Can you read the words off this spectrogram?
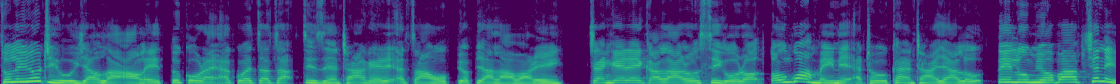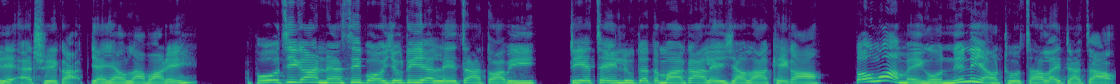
ဂျူလီတို့ဒီကိုရောက်လာအောင်လေသူကိုယ်တိုင်အကွက်ကြကြစီစဉ်ထားခဲ့တဲ့အကြောင်းကိုပြောပြလာပါတယ်။ကြံခဲ့တဲ့ကာလာတို့စီကိုတော့သုံးခွမိန်နဲ့အထိုးခံထားရလို့တေလူမျိုးပါဖြစ်နေတဲ့အထရစ်ကပြန်ရောက်လာပါတယ်။အဖိုးကြီးကနန်စီပေါ်ရုတ်တရက်လဲကျသွားပြီးဒီအချိန်လူသက်သမားကလည်းရောက်လာခဲ့ကောင် သုံးခွမိန်ကိုနင်းနေအောင်ထိုးချလိုက်တာကြောင့်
